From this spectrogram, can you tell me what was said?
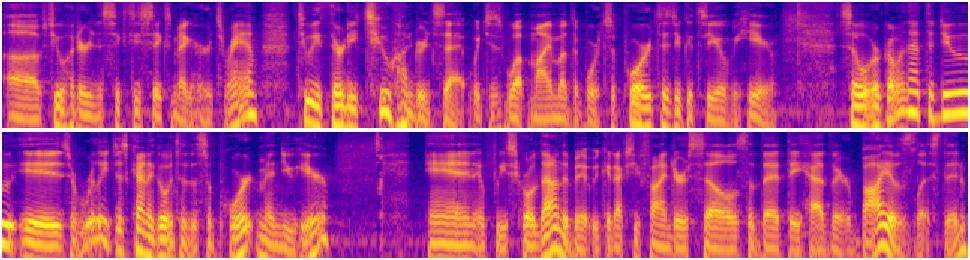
of 266 megahertz RAM to a 3200 set, which is what my motherboard supports, as you can see over here. So what we're going to have to do is really just kind of go into the support menu here and if we scroll down a bit, we could actually find ourselves that they have their BIOS listed.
